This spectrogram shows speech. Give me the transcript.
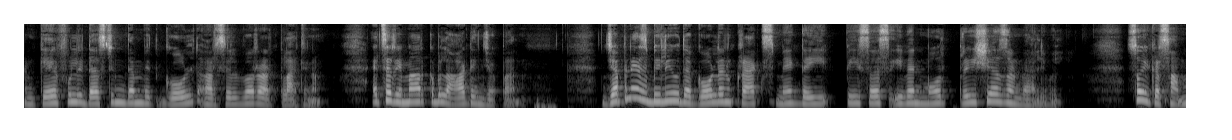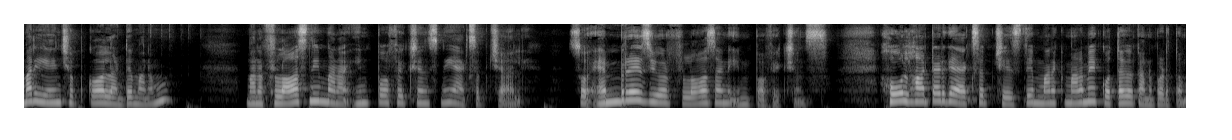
and carefully dusting them with gold or silver or platinum it's a remarkable art in Japan Japanese believe the golden cracks make the pieces even more precious and valuable so ఇక్కడ సమ్మర్ ఏం చెప్పుకోవాలంటే మనము మన ఫ్లాస్ని మన ఇంపర్ఫెక్షన్స్ని యాక్సెప్ట్ చేయాలి. So embrace your flaws and imperfections whole హార్టెడ్గా యాక్సెప్ట్ చేస్తే మనకి మనమే కొత్తగా కనపడతాం.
